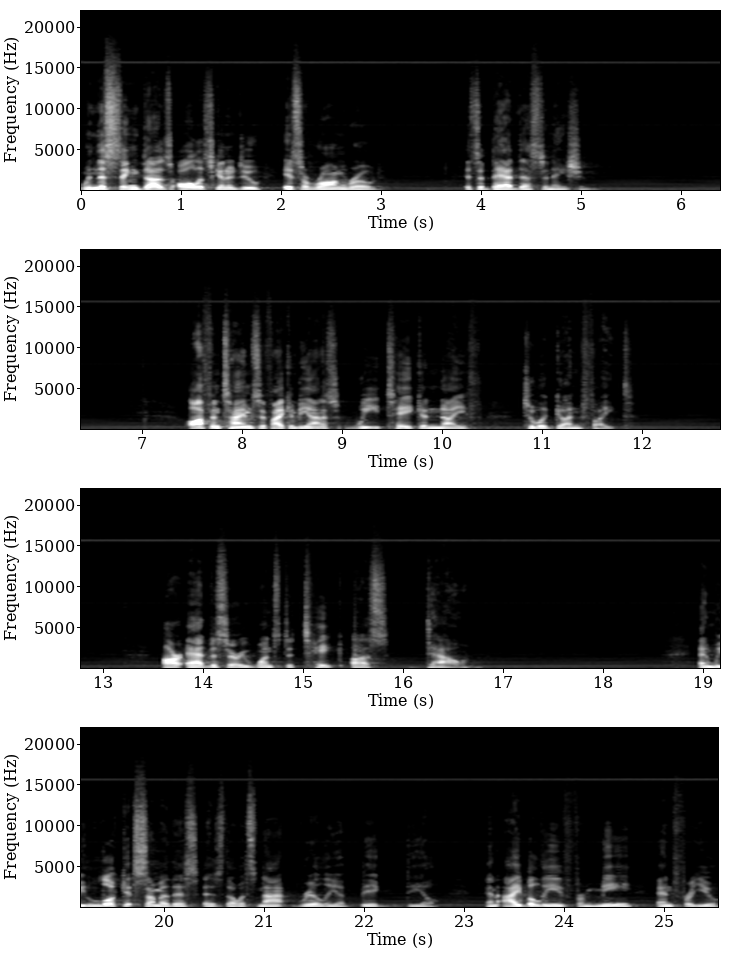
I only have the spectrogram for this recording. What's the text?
When this thing does all it's going to do, it's a wrong road, it's a bad destination. Oftentimes, if I can be honest, we take a knife to a gunfight. Our adversary wants to take us down. And we look at some of this as though it's not really a big deal. And I believe for me and for you,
